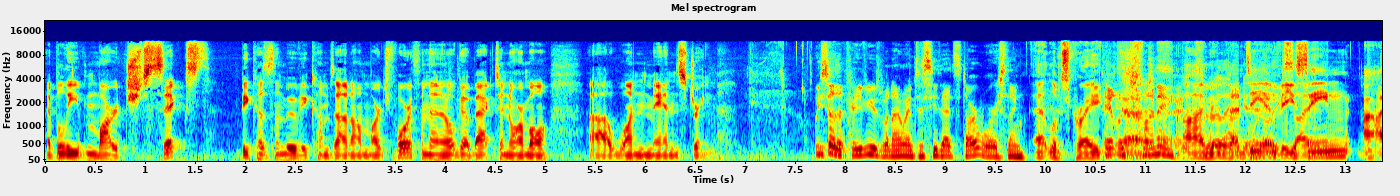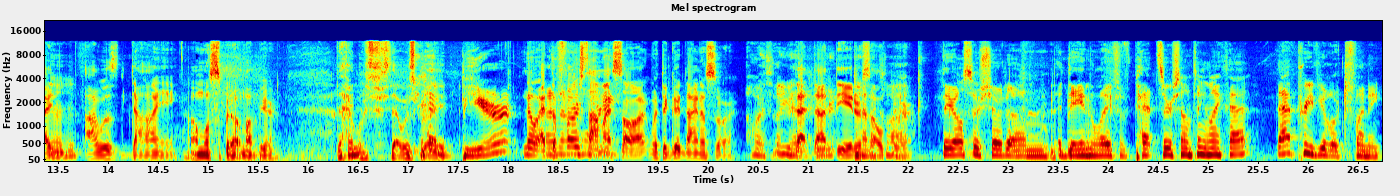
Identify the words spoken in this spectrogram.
I believe March 6th because the movie comes out on March 4th, and then it'll go back to normal uh, one man's dream. We saw the previews when I went to see that Star Wars thing. That looks great. It looks funny. I'm That I'm really DMV excited. scene, I, I I was dying. I almost spit out my beer. That was that was great. Beer? No, at the that first time I saw it with the good dinosaur. Oh, I thought you had That- that beer at theater 10 sold beer. o'clock. They also showed um, a day in the life of pets or something like that. That preview looked funny.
